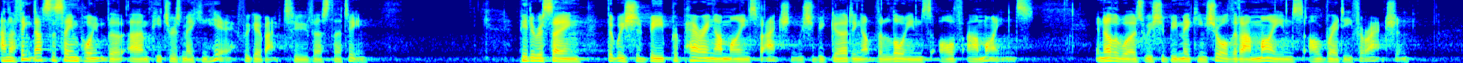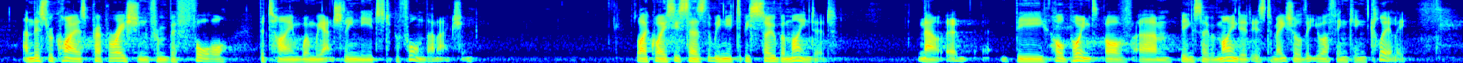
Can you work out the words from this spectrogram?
And I think that's the same point that um, Peter is making here, if we go back to verse 13. Peter is saying that we should be preparing our minds for action. We should be girding up the loins of our minds. In other words, we should be making sure that our minds are ready for action. And this requires preparation from before the time when we actually need to perform that action. Likewise, he says that we need to be sober minded. Now, uh, the whole point of um, being sober minded is to make sure that you are thinking clearly.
